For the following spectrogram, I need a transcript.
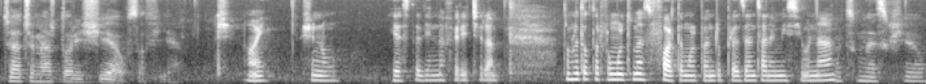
ceea ce mi-aș dori și eu să fie. Și noi, și nu este din nefericire. Domnule doctor, vă mulțumesc foarte mult pentru prezența în emisiune. Mulțumesc și eu.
